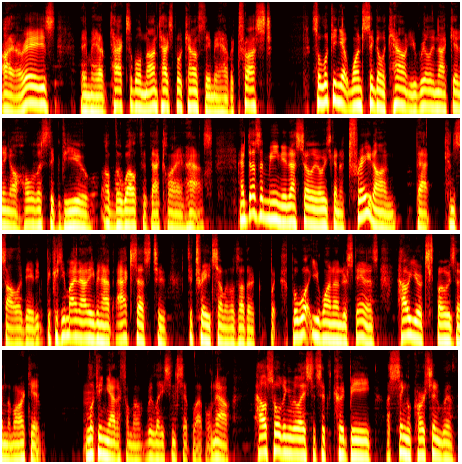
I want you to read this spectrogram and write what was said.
IRAs, they may have taxable, non-taxable accounts, they may have a trust. So looking at one single account, you're really not getting a holistic view of the wealth that that client has. And it doesn't mean you're necessarily always going to trade on that consolidated because you might not even have access to to trade some of those other but but what you want to understand is how you're exposed in the market mm-hmm. looking at it from a relationship level now householding relationships could be a single person with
